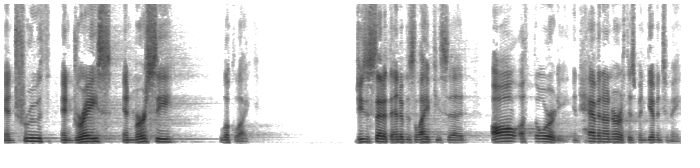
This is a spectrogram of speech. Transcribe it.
and truth and grace and mercy look like. Jesus said at the end of his life, He said, All authority in heaven and earth has been given to me.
